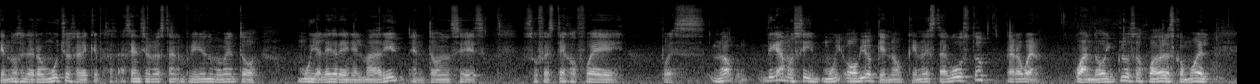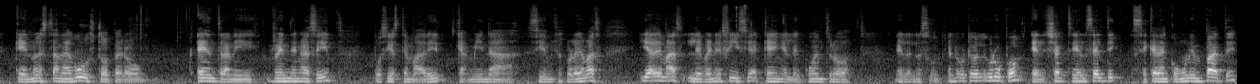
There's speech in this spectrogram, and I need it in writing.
que no aceleró mucho, se ve que pues, Asensio no está viviendo un momento muy alegre en el Madrid, entonces su festejo fue pues no digamos sí, muy obvio que no que no está a gusto, pero bueno, cuando incluso jugadores como él que no están a gusto, pero entran y rinden así, pues sí este Madrid camina sin muchos problemas y además le beneficia que en el encuentro en el, grupo, el Shakhtar y el Celtic se quedan con un empate.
